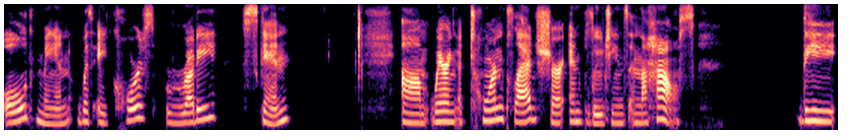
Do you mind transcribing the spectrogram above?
old man with a coarse, ruddy skin um, wearing a torn plaid shirt and blue jeans in the house. The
